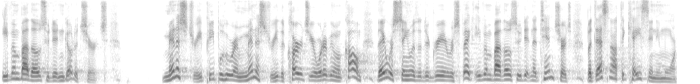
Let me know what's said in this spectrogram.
even by those who didn't go to church ministry, people who were in ministry, the clergy or whatever you want to call them, they were seen with a degree of respect, even by those who didn't attend church. But that's not the case anymore.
